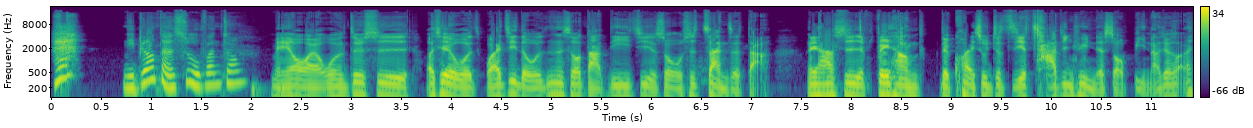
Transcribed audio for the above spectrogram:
哎。你不用等十五分钟？没有哎，我就是，而且我我还记得我那时候打第一季的时候，我是站着打，而且他是非常的快速，就直接插进去你的手臂，然后就说：“哎，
